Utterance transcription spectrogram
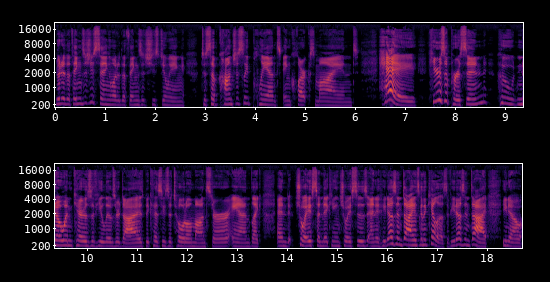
what are the things that she's saying and what are the things that she's doing to subconsciously plant in Clarke's mind hey, here's a person who no one cares if he lives or dies because he's a total monster and like and choice and making choices and if he doesn't die he's going to kill us. If he doesn't die, you know,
